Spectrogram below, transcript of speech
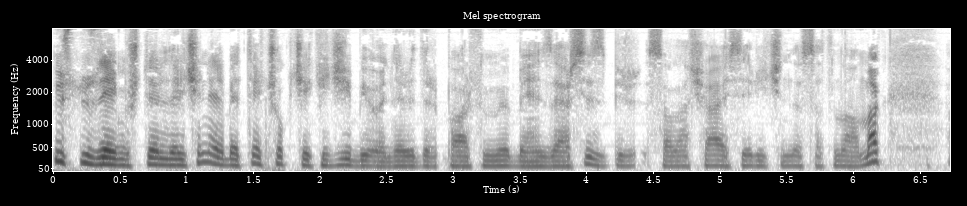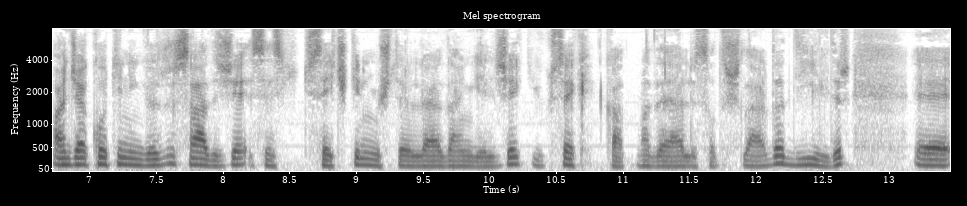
Üst düzey müşteriler için elbette çok çekici bir öneridir parfümü benzersiz bir sanat şaheseri içinde satın almak. Ancak Coty'nin gözü sadece seçkin müşterilerden gelecek yüksek katma değerli satışlarda değildir. Ee,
